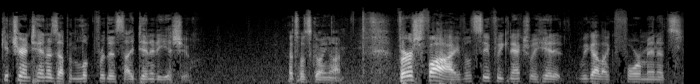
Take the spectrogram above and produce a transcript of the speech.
get your antennas up and look for this identity issue. That's what's going on. Verse 5. Let's see if we can actually hit it. We got like four minutes.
